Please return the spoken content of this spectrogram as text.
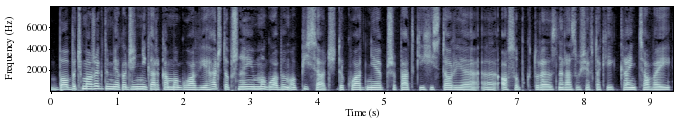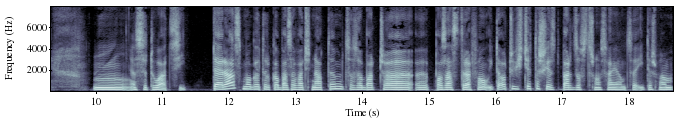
Bo być może, gdybym jako dziennikarka mogła wjechać, to przynajmniej mogłabym opisać dokładnie przypadki, historie e, osób, które znalazły się w takiej krańcowej mm, sytuacji. Teraz mogę tylko bazować na tym, co zobaczę y, poza strefą, i to oczywiście też jest bardzo wstrząsające, i też mam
